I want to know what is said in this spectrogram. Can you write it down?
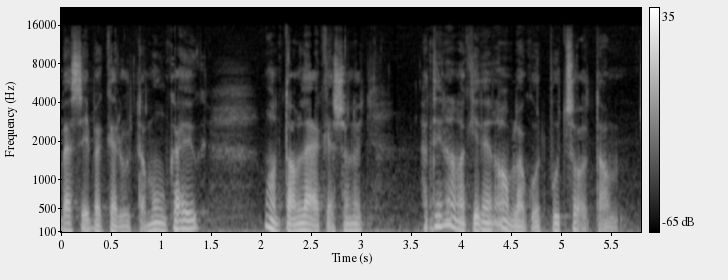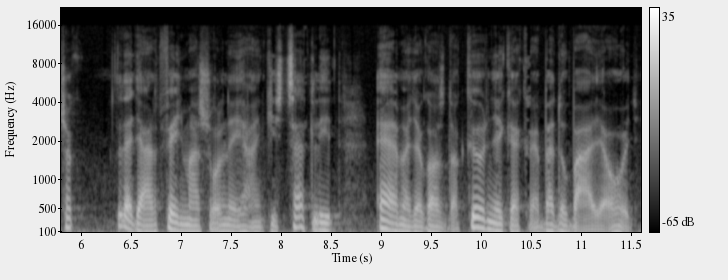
veszélybe került a munkájuk, mondtam lelkesen, hogy hát én annak idején ablakot pucoltam, csak legyárt fénymásol néhány kis cetlit, elmegy a gazda környékekre, bedobálja, hogy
